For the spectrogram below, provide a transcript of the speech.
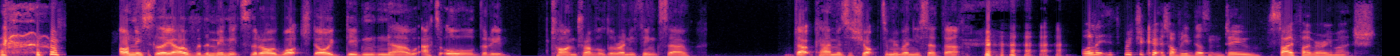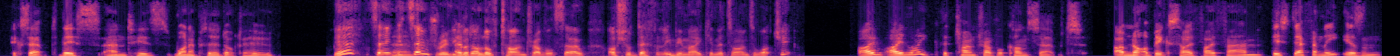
Honestly, over the minutes that I watched, I didn't know at all that he'd time travelled or anything, so that came as a shock to me when you said that. Well, it, Richard Curtis obviously doesn't do sci-fi very much, except this and his one episode of Doctor Who. Yeah, it, Um, it sounds really good. I love time travel, so I shall definitely be making the time to watch it. I I like the time travel concept. I'm not a big sci-fi fan. This definitely isn't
